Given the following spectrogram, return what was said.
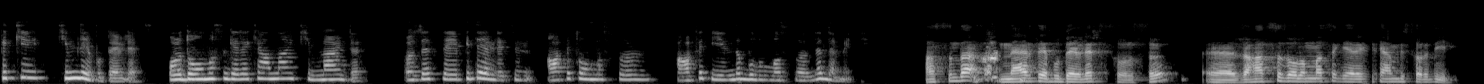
Peki kimdir bu devlet? Orada olması gerekenler kimlerdi? Özetle bir devletin afet olması, afet yerinde bulunması ne demek? Aslında nerede bu devlet sorusu e, rahatsız olunması gereken bir soru değil.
